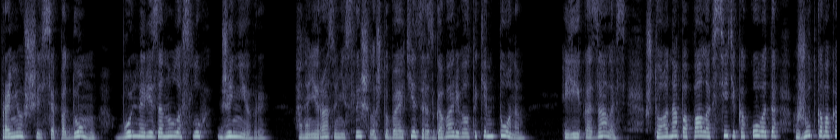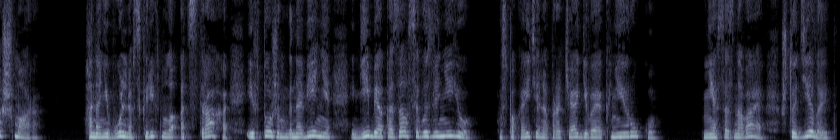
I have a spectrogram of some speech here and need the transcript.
пронесшееся по дому, больно резануло слух Дженевры. Она ни разу не слышала, чтобы отец разговаривал таким тоном. Ей казалось, что она попала в сети какого-то жуткого кошмара. Она невольно вскрикнула от страха, и в то же мгновение Гиби оказался возле нее, успокоительно протягивая к ней руку. Не осознавая, что делает,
